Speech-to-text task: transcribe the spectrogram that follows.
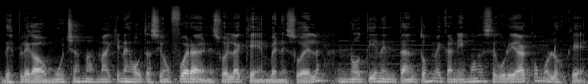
desplegado muchas más máquinas de votación fuera de Venezuela que en Venezuela, no tienen tantos mecanismos de seguridad como los que,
